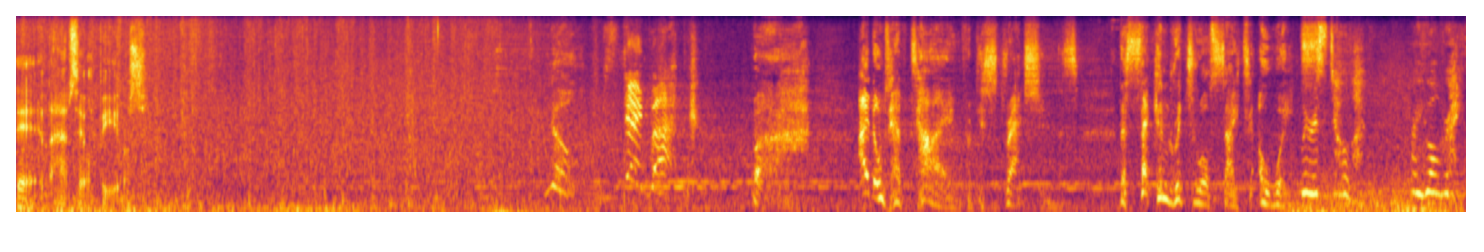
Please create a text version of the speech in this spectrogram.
Teellähän se on piilossa. No! Stay back! Bah! I don't have time for distractions. The second ritual site awaits. Where is Tola? Are you all right?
